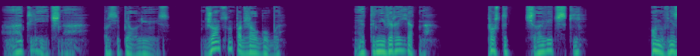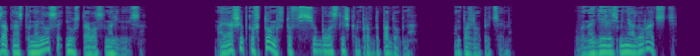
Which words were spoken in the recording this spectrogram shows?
«Отлично», — просипел Льюис. Джонсон поджал губы. «Это невероятно. Просто человеческий...» Он внезапно остановился и уставился на Льюиса. «Моя ошибка в том, что все было слишком правдоподобно». Он пожал плечами. «Вы надеялись меня одурачить?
